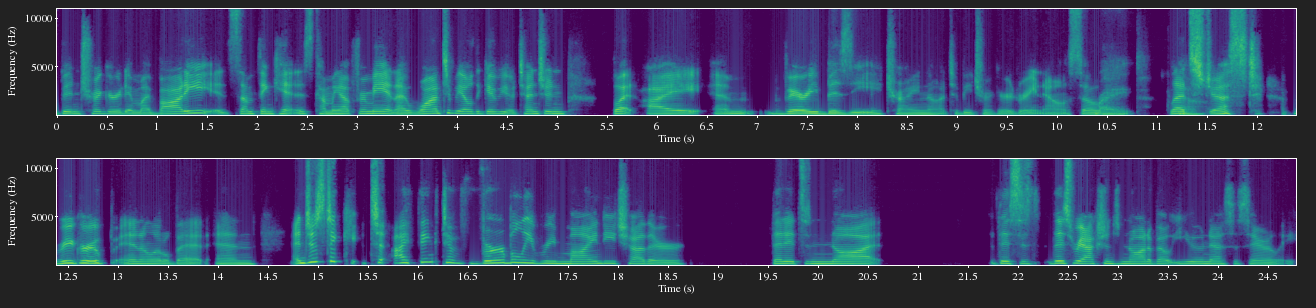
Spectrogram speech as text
been triggered in my body. It's something can, is coming up for me, and I want to be able to give you attention, but I am very busy trying not to be triggered right now. So right. let's just regroup in a little bit and and just to, to i think to verbally remind each other that it's not this is this reaction's not about you necessarily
